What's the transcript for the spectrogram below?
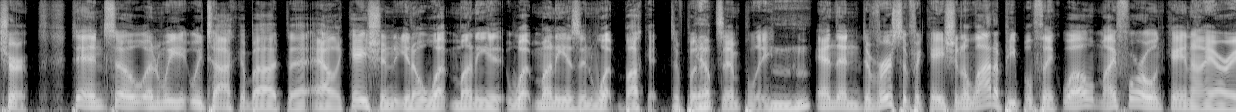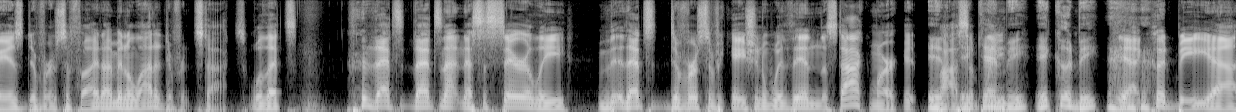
Sure. And so when we, we talk about uh, allocation, you know what money what money is in what bucket, to put Yep. it simply. Mm-hmm. And then diversification. A lot of people think, well, my 401k and IRA is diversified. I'm in a lot of different stocks. Well, that's that's that's not necessarily that's diversification within the stock market, It, possibly. it can be. It could be. yeah, it could be. Yeah.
